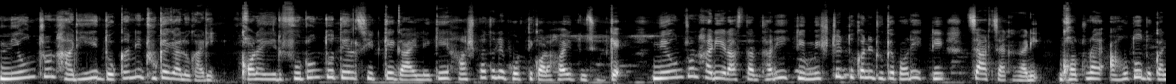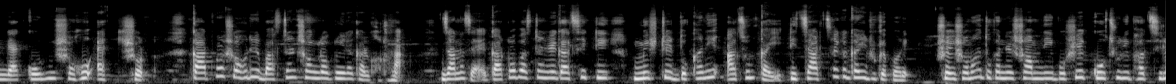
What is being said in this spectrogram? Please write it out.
নিয়ন্ত্রণ হারিয়ে দোকানে ঢুকে গেল গাড়ি। কড়াইয়ের ফুটন্ত তেল ছিটকে গায়ে লেগে হাসপাতালে ভর্তি করা হয় দুজনকে। নিয়ন্ত্রণ হারিয়ে রাস্তার ধারে একটি মিষ্টির দোকানে ঢুকে পড়ে একটি চার চাকা গাড়ি। ঘটনায় আহত দোকানের এক কর্মী সহ এক কিশোর। কাটোয়া শহরের বাসস্ট্যান্ড সংলগ্ন এলাকার ঘটনা। জানা যায়, কাটোয়া বাসস্ট্যান্ডের কাছে একটি মিষ্টির দোকানে আচমকাই একটি চার চাকা গাড়ি ঢুকে পড়ে। সেই সময় দোকানের সামনেই বসে কচুরি ভাজছিল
